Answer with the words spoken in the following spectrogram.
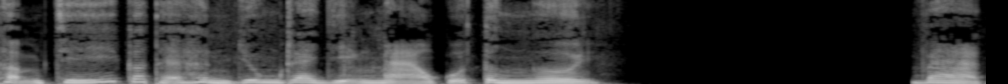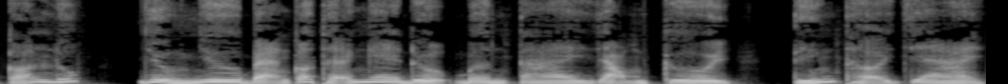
thậm chí có thể hình dung ra diện mạo của từng người. Và có lúc dường như bạn có thể nghe được bên tai giọng cười, tiếng thở dài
